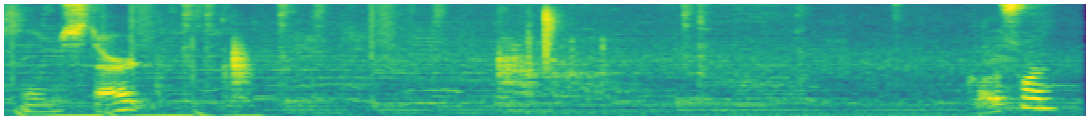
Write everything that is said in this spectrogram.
Same start. Close one.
